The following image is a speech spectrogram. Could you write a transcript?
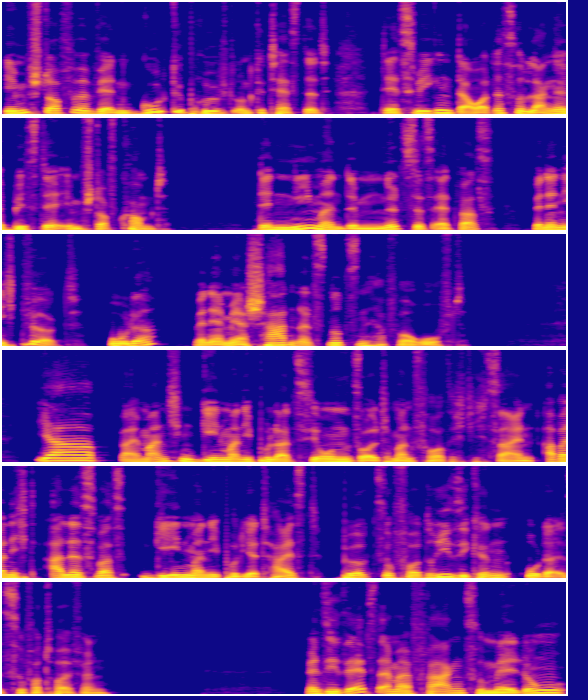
Impfstoffe werden gut geprüft und getestet. Deswegen dauert es so lange, bis der Impfstoff kommt. Denn niemandem nützt es etwas, wenn er nicht wirkt oder wenn er mehr Schaden als Nutzen hervorruft. Ja, bei manchen Genmanipulationen sollte man vorsichtig sein, aber nicht alles, was genmanipuliert heißt, birgt sofort Risiken oder ist zu verteufeln. Wenn Sie selbst einmal Fragen zu Meldungen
